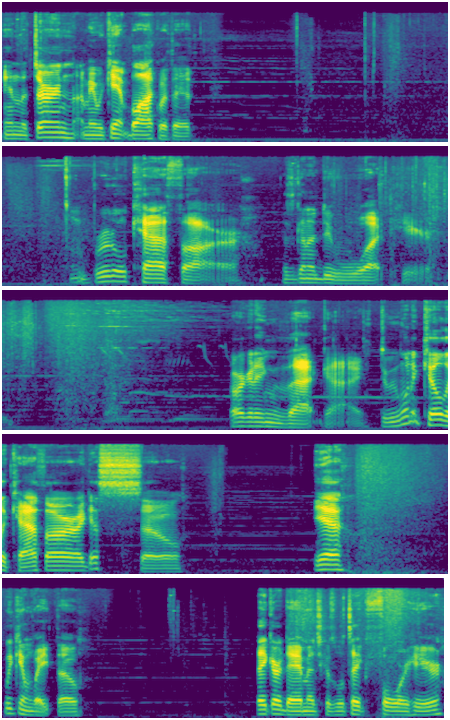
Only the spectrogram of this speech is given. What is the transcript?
In the turn, I mean, we can't block with it. Brutal Cathar is going to do what here? Targeting that guy. Do we want to kill the Cathar? I guess so. Yeah. We can wait, though. Take our damage, because we'll take four here.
